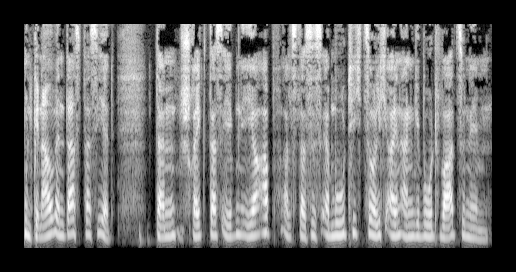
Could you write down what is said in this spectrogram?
Und genau wenn das passiert, dann schreckt das eben eher ab, als dass es ermutigt, solch ein Angebot wahrzunehmen.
